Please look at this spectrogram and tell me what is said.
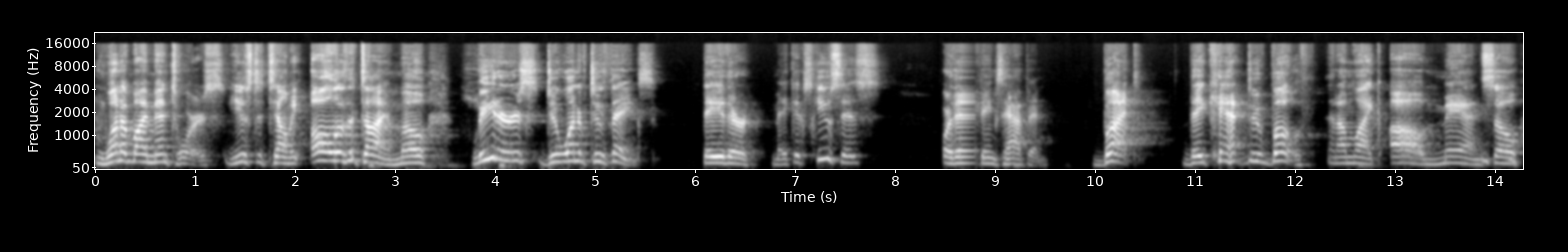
one of my mentors used to tell me all of the time, Mo, leaders do one of two things. They either make excuses or then things happen, but they can't do both. And I'm like, oh man. So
